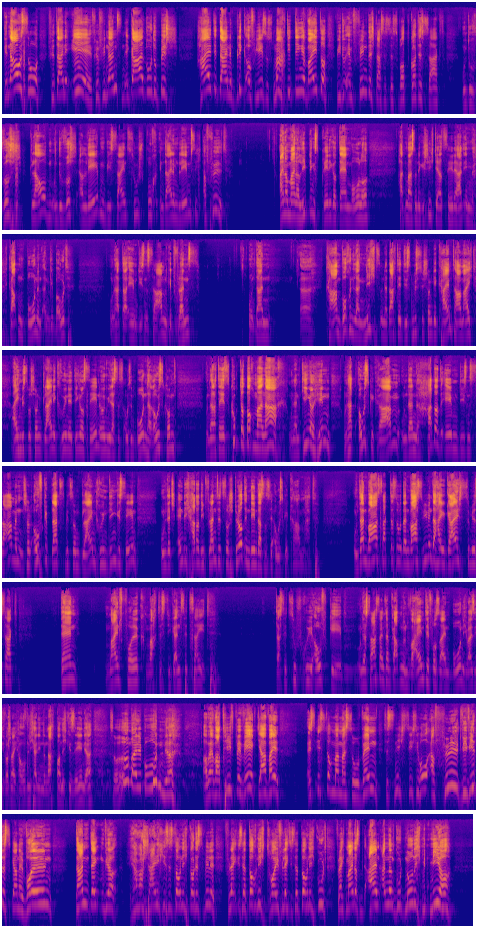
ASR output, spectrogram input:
Genauso für deine Ehe, für Finanzen, egal wo du bist. Halte deinen Blick auf Jesus. Mach die Dinge weiter, wie du empfindest, dass es das Wort Gottes sagt. Und du wirst glauben und du wirst erleben, wie sein Zuspruch in deinem Leben sich erfüllt. Einer meiner Lieblingsprediger, Dan Mohler, hat mal so eine Geschichte erzählt. Er hat im Garten Bohnen angebaut und hat da eben diesen Samen gepflanzt. Und dann äh, kam wochenlang nichts und er dachte, das müsste schon gekeimt haben. Eigentlich, eigentlich müsste man schon kleine grüne Dinger sehen, irgendwie, dass das aus dem Boden herauskommt. Und dann dachte er, jetzt guckt er doch mal nach. Und dann ging er hin und hat ausgegraben und dann hat er eben diesen Samen schon aufgeplatzt mit so einem kleinen grünen Ding gesehen. Und letztendlich hat er die Pflanze zerstört, indem dass er sie ausgegraben hat. Und dann war es, sagt er so, dann war es wie wenn der Heilige Geist zu mir sagt, Dan, mein Volk macht es die ganze Zeit, dass sie zu früh aufgeben. Und er saß da in seinem Garten und weinte vor seinen Bohnen. Ich weiß nicht, wahrscheinlich, hoffentlich hat ihn der Nachbar nicht gesehen, ja. So, oh, meine Bohnen, ja. Aber er war tief bewegt, ja, weil es ist doch manchmal so, wenn es nicht sich so erfüllt, wie wir das gerne wollen, dann denken wir, ja, wahrscheinlich ist es doch nicht Gottes Wille. Vielleicht ist er doch nicht treu, vielleicht ist er doch nicht gut. Vielleicht meint er es mit allen anderen gut, nur nicht mit mir.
